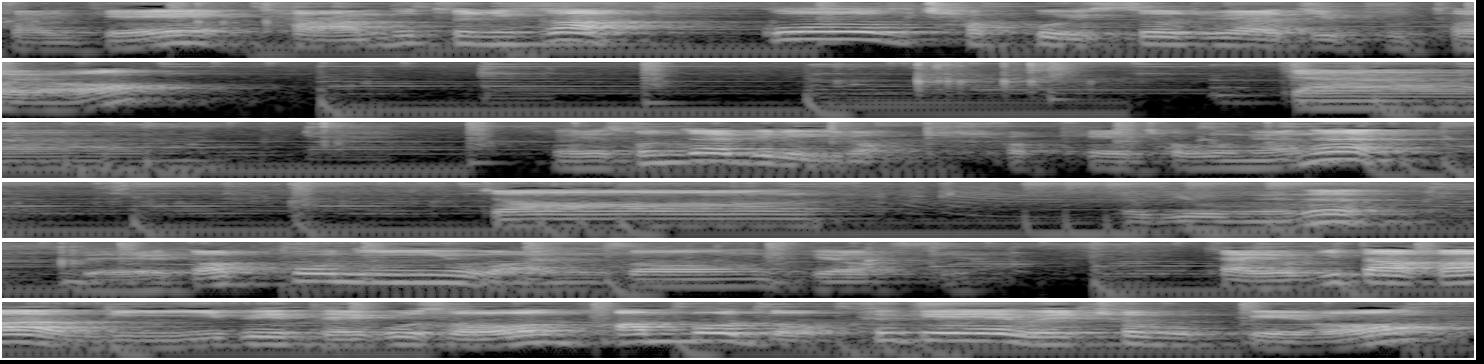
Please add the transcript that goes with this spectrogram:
자, 이게 잘 안 붙으니까 꾹 잡고 있어줘야지 붙어요. 짠. 그래, 손잡이를 이렇게, 이렇게 접으면은, 짠. 여기 보면은 메가폰이 완성되었어요. 자, 여기다가 우리 입에 대고선 한 번 더 크게 외쳐볼게요.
